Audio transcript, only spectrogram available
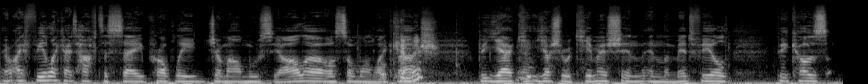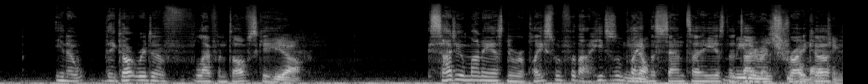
I I feel like I'd have to say probably Jamal Musiala or someone like that. Kimmich? But yeah, Ki Joshua Kimmich in, in the midfield, because you know they got rid of Lewandowski. Yeah. Sadio Mane has no replacement for that. He doesn't play No. in the centre. He isn't a Neither direct is striker. Choupo-Moting.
